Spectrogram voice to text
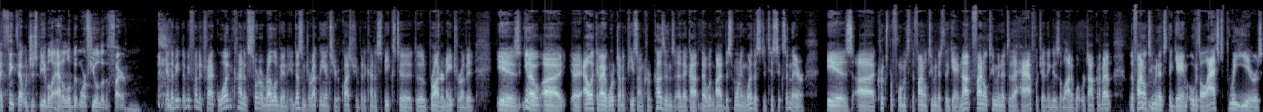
I think that would just be able to add a little bit more fuel to the fire. yeah, that'd be that'd be fun to track. One kind of sort of relevant. It doesn't directly answer your question, but it kind of speaks to, to the broader nature of it. Is you know, uh, uh, Alec and I worked on a piece on Kirk Cousins uh, that got that went live this morning. One of the statistics in there is uh, Kirk's performance at the final two minutes of the game, not final two minutes of the half, which I think is a lot of what we're talking about, but the final mm-hmm. two minutes of the game over the last three years,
